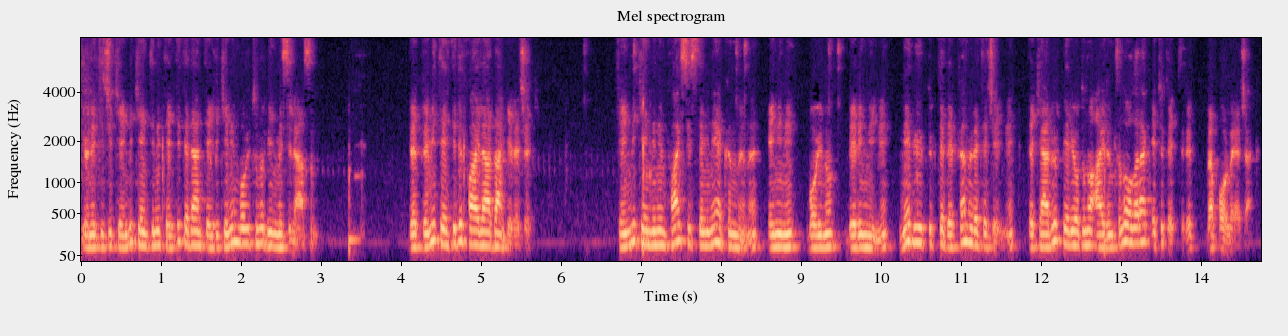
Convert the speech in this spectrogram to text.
Yönetici kendi kentini tehdit eden tehlikenin boyutunu bilmesi lazım. Depremi tehdidi faylardan gelecek. Kendi kendinin fay sistemine yakınlığını, enini, boyunu, derinliğini, ne büyüklükte deprem üreteceğini, tekerrür periyodunu ayrıntılı olarak etüt ettirip raporlayacak.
